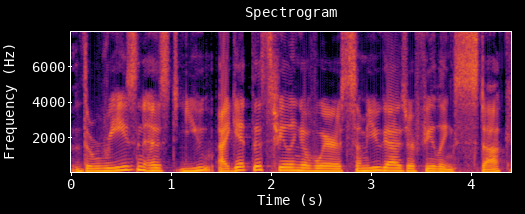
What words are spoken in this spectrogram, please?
the reason is you i get this feeling of where some of you guys are feeling stuck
